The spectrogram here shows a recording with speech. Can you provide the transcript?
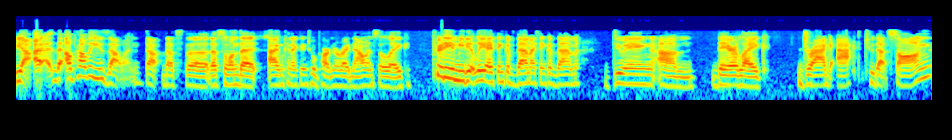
yeah, I, I'll probably use that one. That that's the that's the one that I'm connecting to a partner right now, and so like pretty immediately, I think of them. I think of them doing um, their like drag act to that song,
